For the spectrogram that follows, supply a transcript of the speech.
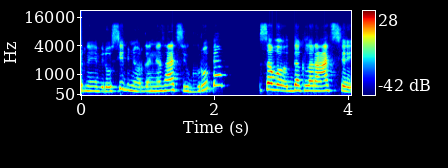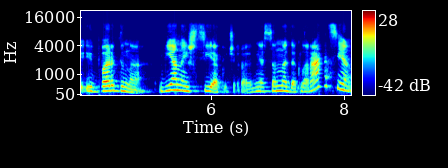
ir nevyriausybinio organizacijų grupė savo deklaracijoje įvardina vieną iš siekių, čia yra nesena deklaracija,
